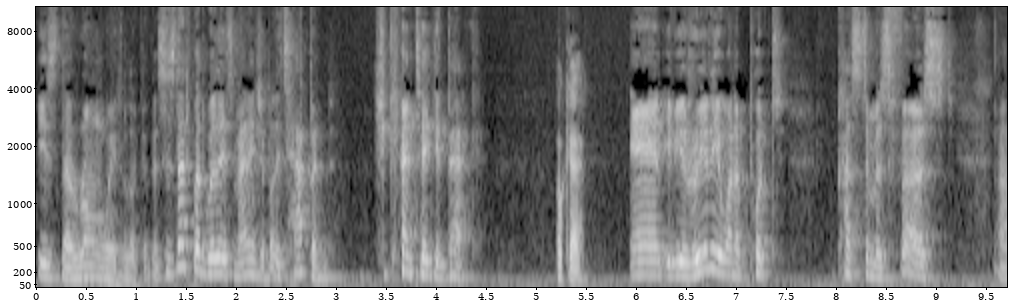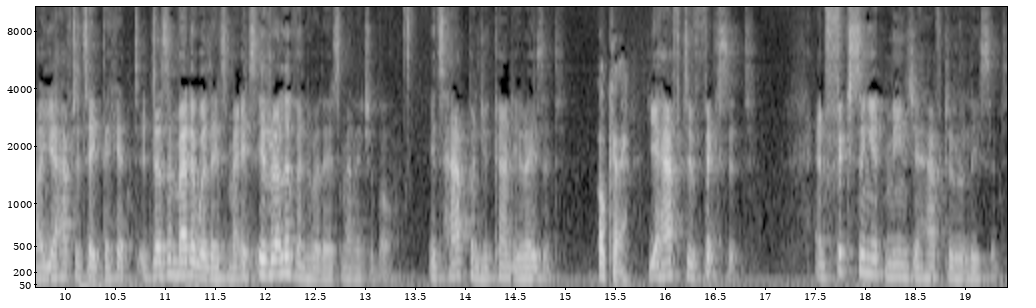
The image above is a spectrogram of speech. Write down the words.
is the wrong way to look at this. It's not about whether it's manageable, it's happened. You can't take it back. Okay. And if you really want to put customers first, uh, you have to take the hit. It doesn't matter whether it's ma- it's irrelevant whether it's manageable. It's happened. You can't erase it. Okay. You have to fix it, and fixing it means you have to release it.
